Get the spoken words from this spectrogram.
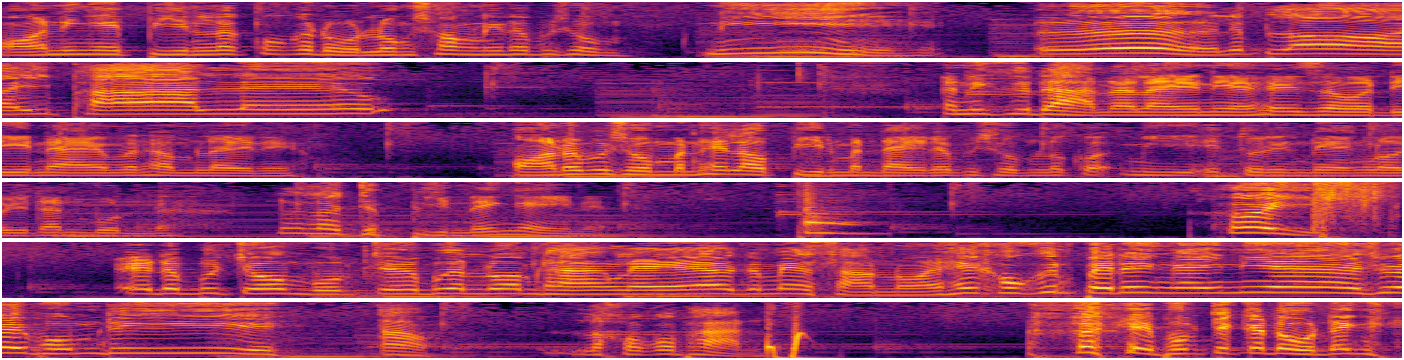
อ๋อนี่ไงปีนแล้วก็กระโดดลงช่องนี้ท่านผู้ชม นี่ เออ เรียบร้อยผ่านแล้ว อันนี้คือด่านอะไรเนี่ยเฮ้ยสวัสดีนายมาทำอะไรเนี่ย อ๋อท่านผู้ชมมันให้เราปีนบันไดท่านผู้ชมแล้วก็มีไอตัวแดงๆรออยู่ด้านบนนะแล้วเราจะปีนได้ไงเนี่ยเฮ้ยเอท่านผู้ชมผมเจอเพื่อนร่วมทางแล้วเจ้าแม่สาวน้อยให้เขาขึ้นไปได้ไงเนี่ย ช่วยผมทีอ้าวแล้วเขาก็ผ่านเฮ้ยผมจะกระโดดได้ไง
